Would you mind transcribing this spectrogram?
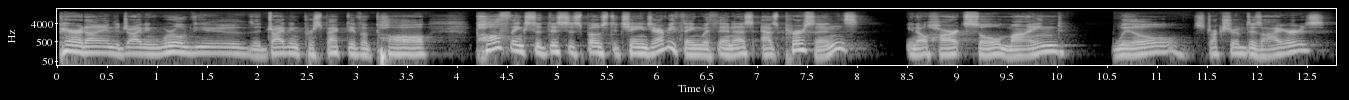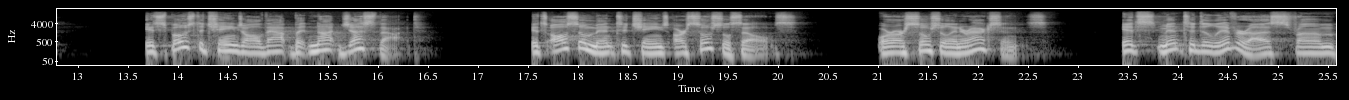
paradigm, the driving worldview, the driving perspective of Paul. Paul thinks that this is supposed to change everything within us as persons, you know, heart, soul, mind, will, structure of desires. It's supposed to change all that, but not just that. It's also meant to change our social selves or our social interactions. It's meant to deliver us from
